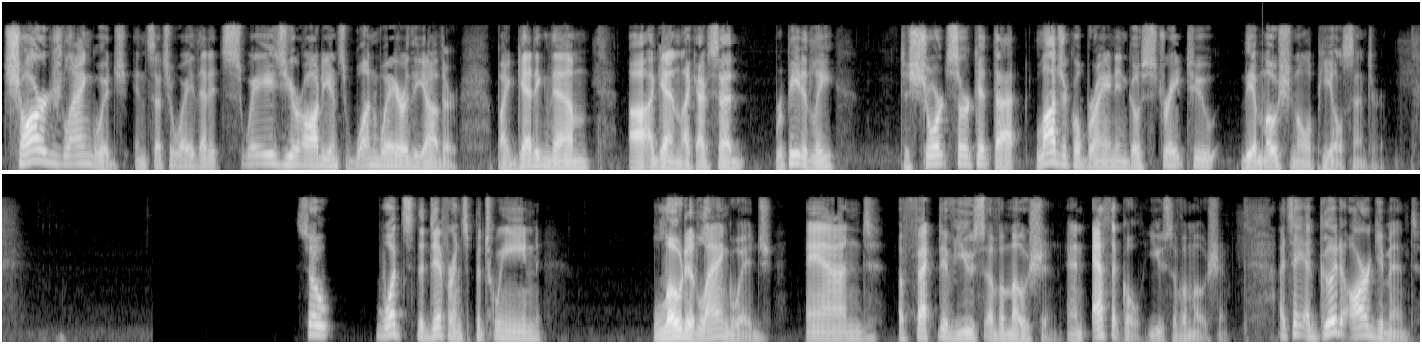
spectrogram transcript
charge language in such a way that it sways your audience one way or the other by getting them, uh, again, like I've said repeatedly, to short circuit that logical brain and go straight to the emotional appeal center. So what's the difference between loaded language and effective use of emotion and ethical use of emotion? I'd say a good argument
